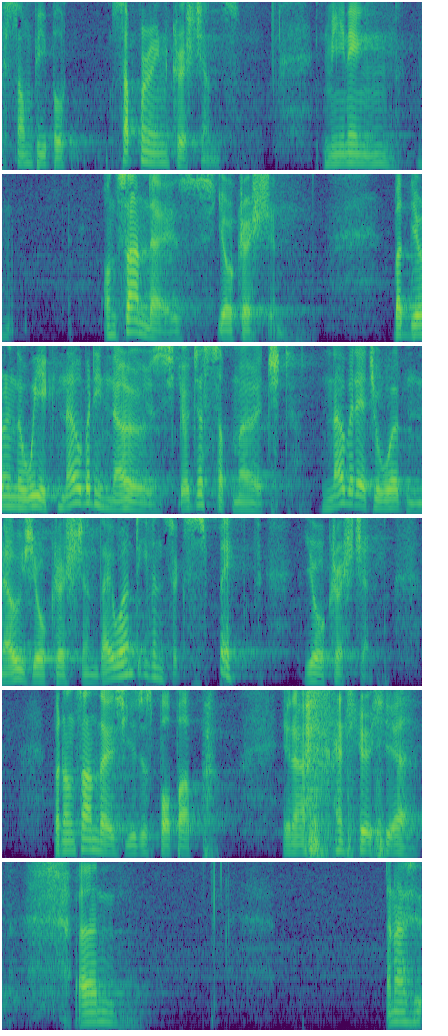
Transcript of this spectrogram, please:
some people submarine Christians, meaning on Sundays you're a Christian, but during the week nobody knows, you're just submerged. Nobody at your work knows you're Christian. They won't even suspect you're Christian. But on Sundays, you just pop up, you know, and you're here. And, and I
